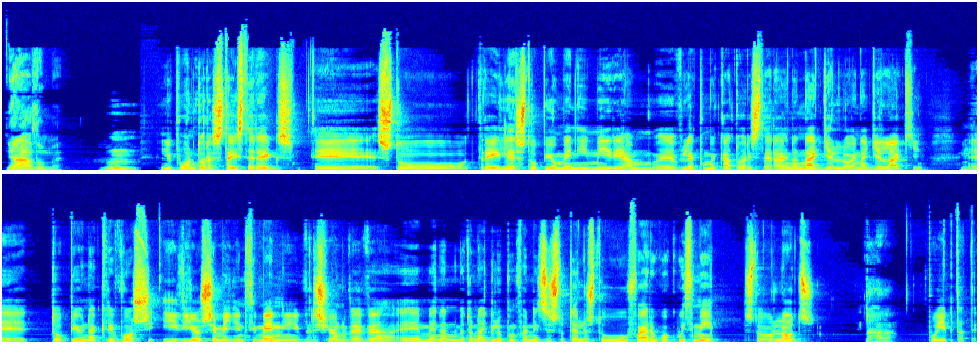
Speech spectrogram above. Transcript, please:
Για να δούμε. Μμ. Λοιπόν, τώρα στα easter eggs. Ε, στο τρέιλερ στο οποίο μένει η Μίριαμ ε, βλέπουμε κάτω αριστερά έναν άγγελο, ένα αγγελάκι, ε, το οποίο είναι ακριβώς ίδιο, σε μεγενθυμένη version βέβαια, ε, με, έναν, με τον άγγελο που εμφανίζεται στο τέλος του Fire Walk With Me, στο Lodge. Αχα. που ύπταται.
